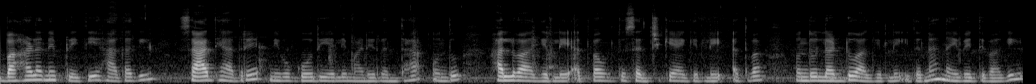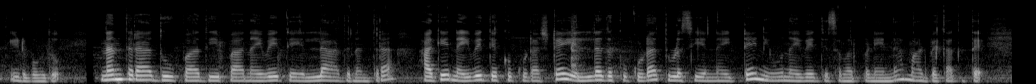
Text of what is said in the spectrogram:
ಬಹಳನೇ ಪ್ರೀತಿ. ಹಾಗಾಗಿ ಸಾಧ್ಯ ಆದರೆ ನೀವು ಗೋಧಿಯಲ್ಲಿ ಮಾಡಿರೋಂತಹ ಒಂದು ಹಲ್ವಾ ಆಗಿರಲಿ ಅಥವಾ ಒಂದು ಸಜ್ಜಿಗೆ ಆಗಿರಲಿ ಅಥವಾ ಒಂದು ಲಡ್ಡು ಆಗಿರಲಿ ಇದನ್ನು ನೈವೇದ್ಯವಾಗಿ ಇಡಬಹುದು ನಂತರ ಧೂಪ, ದೀಪ, ನೈವೇದ್ಯ ಎಲ್ಲ ಆದ ನಂತರ ಹಾಗೆ ನೈವೇದ್ಯಕ್ಕೂ ಕೂಡ ಅಷ್ಟೇ, ಎಲ್ಲದಕ್ಕೂ ಕೂಡ ತುಳಸಿಯನ್ನು ಇಟ್ಟೆ ನೀವು ನೈವೇದ್ಯ ಸಮರ್ಪಣೆಯನ್ನು ಮಾಡಬೇಕಾಗುತ್ತೆ.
